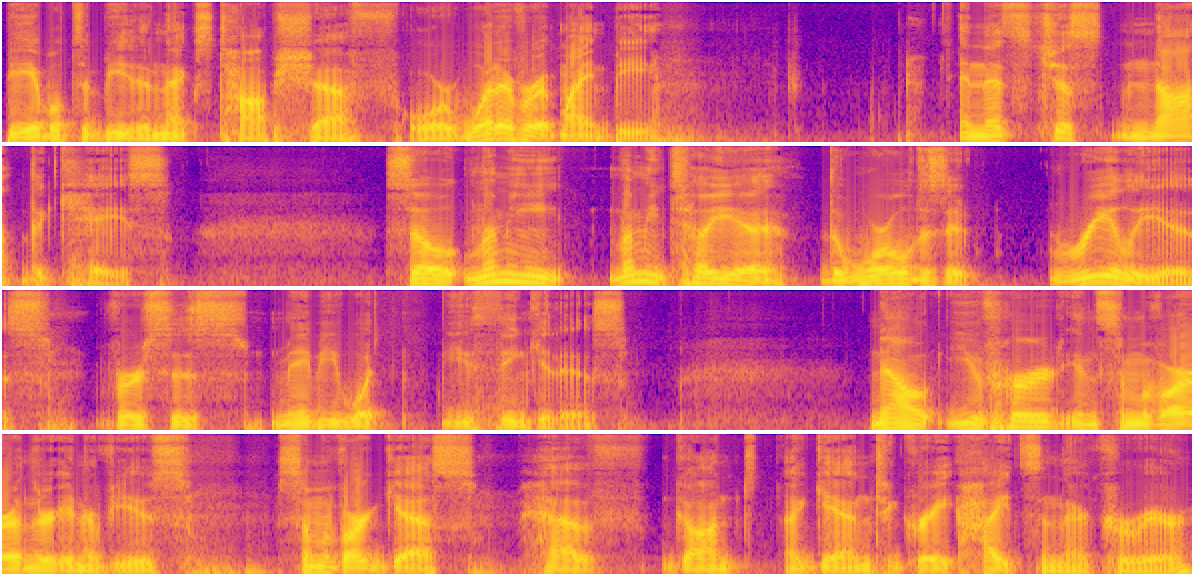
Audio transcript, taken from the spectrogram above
be able to be the next top chef or whatever it might be. And that's just not the case. So let me let me tell you the world as it really is versus maybe what you think it is. Now, you've heard in some of our other interviews, some of our guests have gone again to great heights in their career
